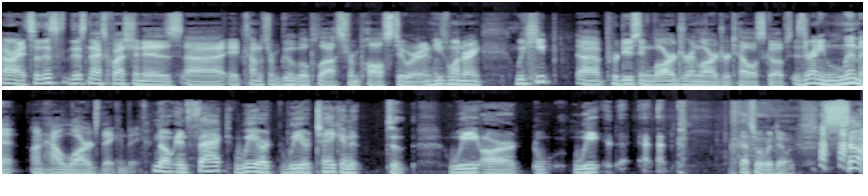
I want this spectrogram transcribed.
all right, so this this next question is uh, it comes from Google Plus from Paul Stewart, and he's wondering: we keep uh, producing larger and larger telescopes. Is there any limit on how large they can be? No, in fact, we are we are taking it to we are we. That's what we're doing. So,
